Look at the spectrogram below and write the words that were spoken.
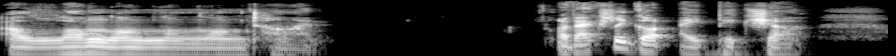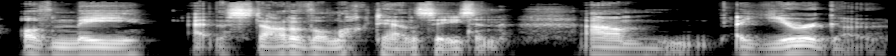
a long, long, long, long time. I've actually got a picture of me at the start of the lockdown season um, a year ago.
